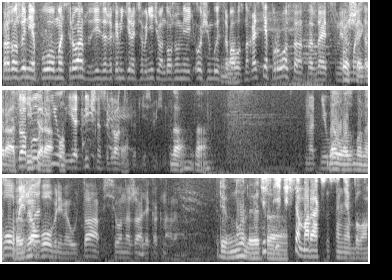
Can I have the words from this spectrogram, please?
Продолжение по мастеру Армсу. Здесь даже комментировать особо нечего. Он должен умереть очень быстро. Да. Балус на хосте. Просто наслаждается смертью мэйтов. Даблкил. И отлично сыграл Кипер, действительно. Да, да. От него Дал возможность вовремя, поражать. вовремя ульта. Все нажали как надо. 3 в 0 это... Единственное, единственное, Мараксуса не было.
